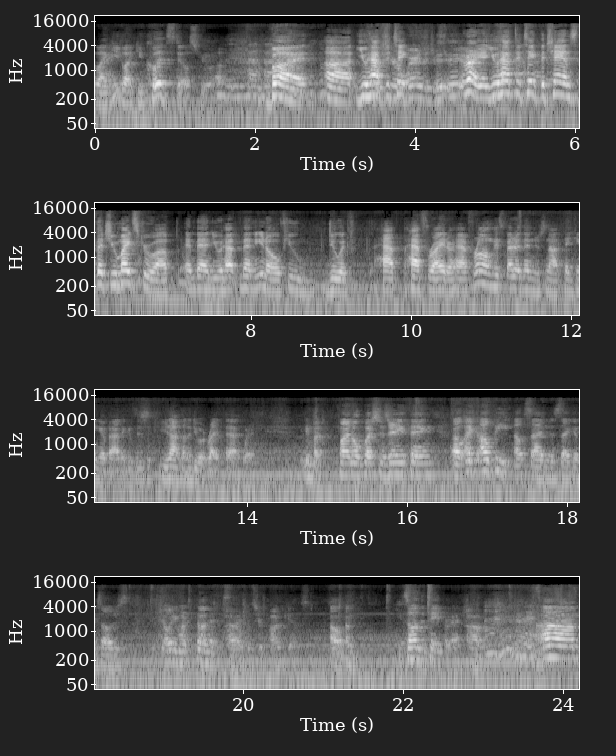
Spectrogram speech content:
Like you, like you could still screw up, but uh, you have to You're take aware that you're right. You have to take the chance that you might screw up, and then you have then you know if you do it half half right or half wrong, it's better than just not thinking about it because you're not going to do it right that way. Final questions or anything? Oh, I, I'll be outside in a second, so I'll just. Joe, you want to go ahead? Uh, Sorry. what's your podcast? Oh, um, it's on the paper actually. Oh. Um,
